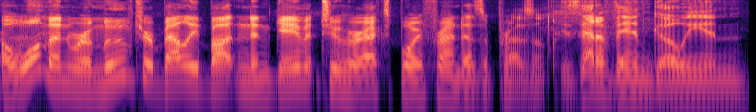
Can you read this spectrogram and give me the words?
A woman removed her belly button and gave it to her ex-boyfriend as a present. Is that a Van Goghian?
